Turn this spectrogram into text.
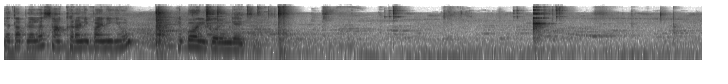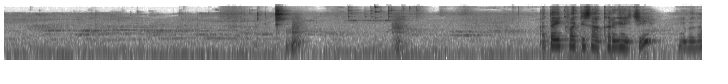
यात आपल्याला साखर आणि पाणी घेऊन हे बॉईल करून घ्यायचं. आता एक वाटी साखर घ्यायची. हे बघा.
